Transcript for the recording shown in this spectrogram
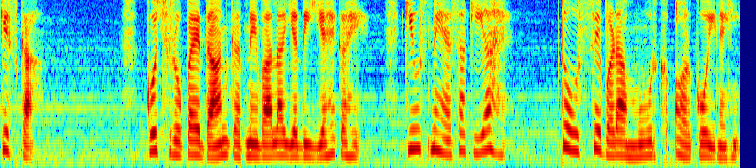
किसका? कुछ रुपए दान करने वाला यदि यह कहे कि उसने ऐसा किया है तो उससे बड़ा मूर्ख और कोई नहीं।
